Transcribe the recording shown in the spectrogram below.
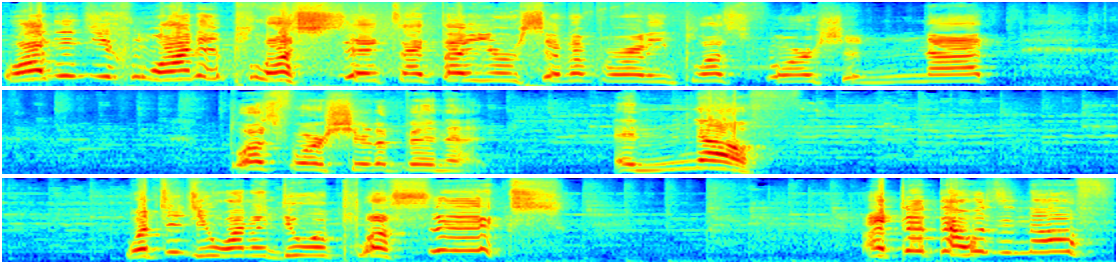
Why did you want it plus six? I thought you were set up already. Plus four should not. Plus four should have been enough. What did you want to do with plus six? I thought that was enough.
